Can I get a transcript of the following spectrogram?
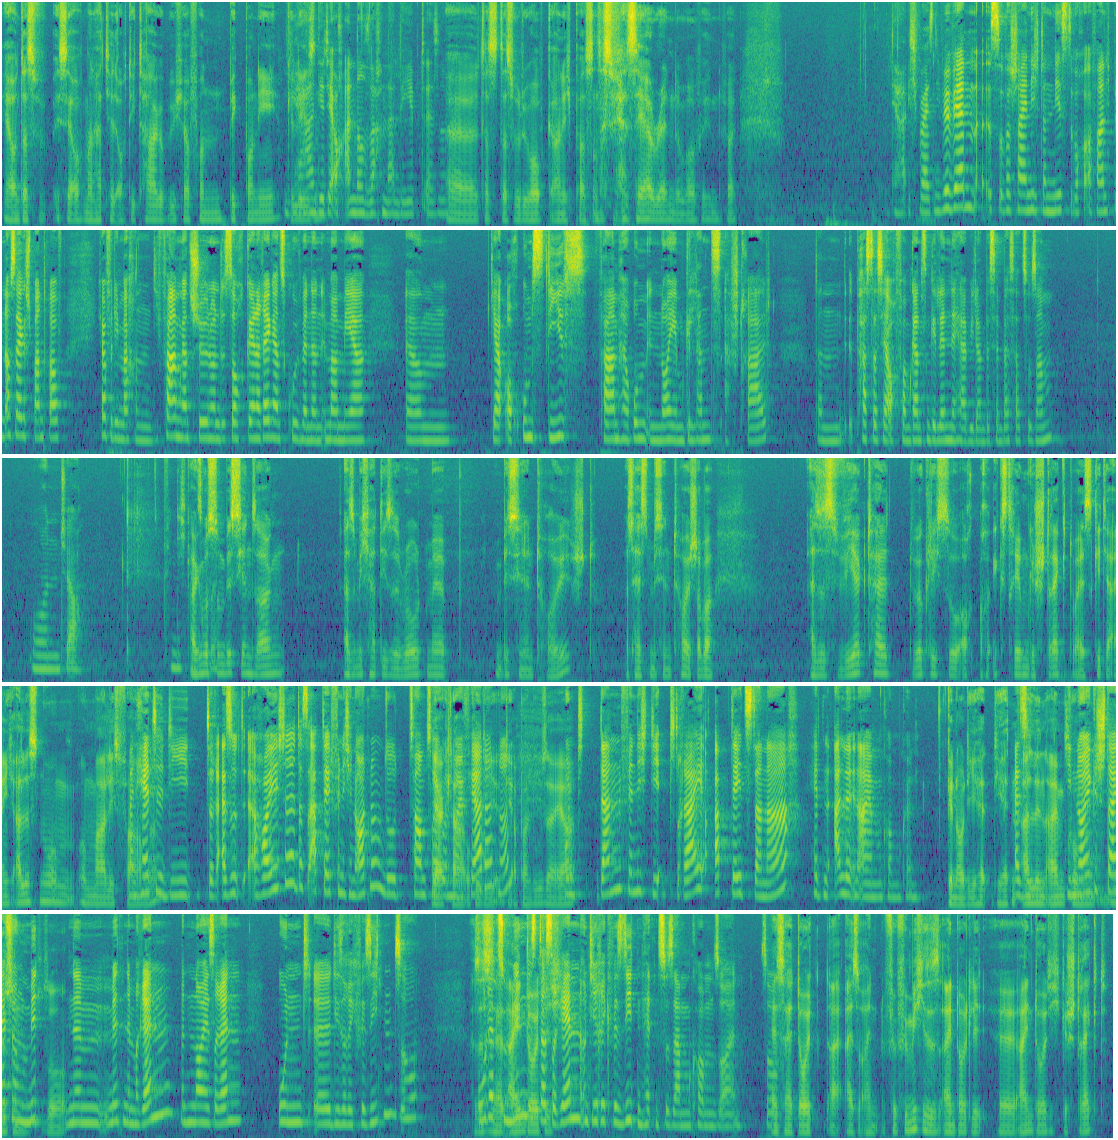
Ja, und das ist ja auch, man hat ja auch die Tagebücher von Big Bonnie gelesen. Ja, die hat ja auch andere Sachen erlebt. Also. Äh, das, das würde überhaupt gar nicht passen. Das wäre sehr random auf jeden Fall ja, ich weiß nicht. Wir werden es wahrscheinlich dann nächste Woche erfahren. Ich bin auch sehr gespannt drauf. Ich hoffe, die machen die Farm ganz schön und es ist auch generell ganz cool, wenn dann immer mehr, ähm, ja, auch um Steves Farm herum in neuem Glanz erstrahlt. Dann passt das ja auch vom ganzen Gelände her wieder ein bisschen besser zusammen. Und ja, finde ich ganz Aber ich cool. muss so ein bisschen sagen, also mich hat diese Roadmap ein bisschen enttäuscht. Was heißt ein bisschen enttäuscht? Aber also es wirkt halt wirklich so auch, auch extrem gestreckt, weil es geht ja eigentlich alles nur um, um Marlies Farm. Man hätte ne? die, also heute, das Update finde ich in Ordnung, so Zaumzeug ja, und neue Pferde. Okay, die, ne? die Appaloosa, ja. Und dann finde ich, die drei Updates danach hätten alle in einem kommen können. Genau, die, die hätten also alle in einem die kommen Die Neugestaltung müssen, mit, so. einem, mit einem Rennen, mit einem neues Rennen und äh, diese Requisiten so. Also Oder halt zumindest das Rennen und die Requisiten hätten zusammenkommen sollen. So. Es ist halt deut also ein, für, für mich ist es eindeutig, äh, eindeutig gestreckt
